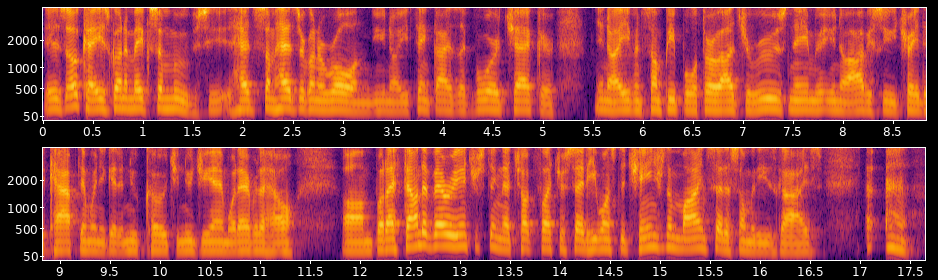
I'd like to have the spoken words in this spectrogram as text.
is okay. He's going to make some moves. He heads, some heads are going to roll, and you know you think guys like Voracek or you know even some people will throw out Giroux's name. You know, obviously you trade the captain when you get a new coach, a new GM, whatever the hell. Um, but I found it very interesting that Chuck Fletcher said he wants to change the mindset of some of these guys.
